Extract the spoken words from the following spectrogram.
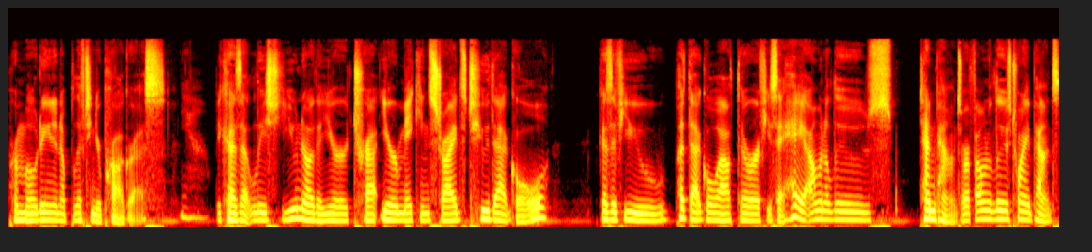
promoting and uplifting your progress Yeah. because at least you know that you're tra- you're making strides to that goal. Because if you put that goal out there, or if you say, "Hey, I want to lose ten pounds," or if I want to lose twenty pounds,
